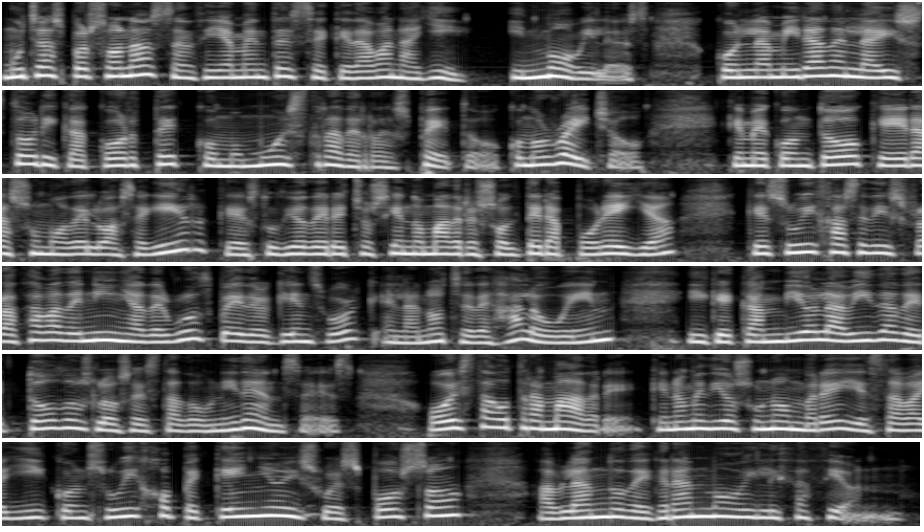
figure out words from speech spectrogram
Muchas personas sencillamente se quedaban allí, inmóviles, con la mirada en la histórica corte como muestra de respeto, como Rachel, que me contó que era su modelo a seguir, que estudió derecho siendo madre soltera por ella, que su hija se disfrazaba de niña de Ruth Bader Ginsburg en la noche de Halloween y que cambió la vida de todos los estadounidenses. O esta otra madre, que no me dio su nombre y estaba allí con su hijo pequeño y su esposo hablando de gran movilización.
